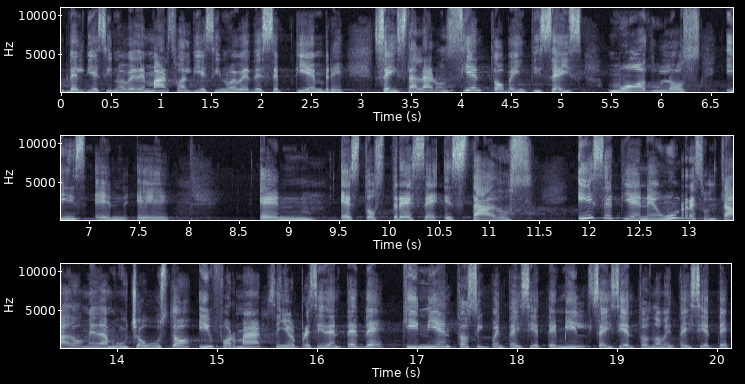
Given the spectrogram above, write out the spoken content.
del 19 de marzo al 19 de septiembre. Se instalaron 126 módulos en, eh, en estos 13 estados y se tiene un resultado, me da mucho gusto informar, señor presidente, de 557.697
